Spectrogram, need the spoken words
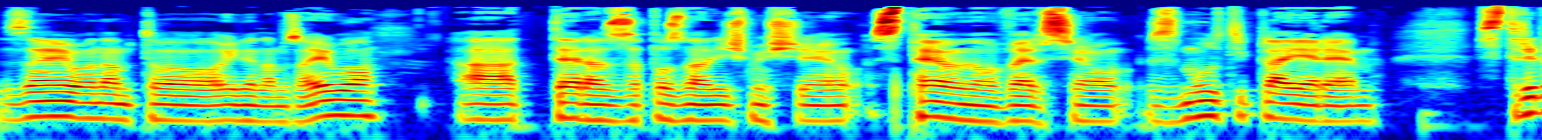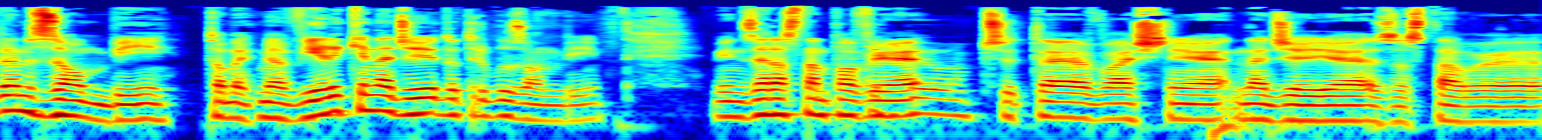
Zajęło nam to, ile nam zajęło, a teraz zapoznaliśmy się z pełną wersją, z multiplayerem, z trybem zombie. Tomek miał wielkie nadzieje do trybu zombie, więc zaraz nam powie, tak czy te właśnie nadzieje zostały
